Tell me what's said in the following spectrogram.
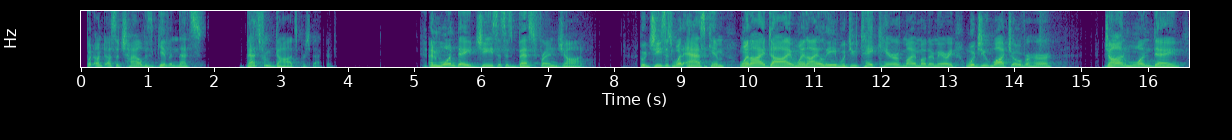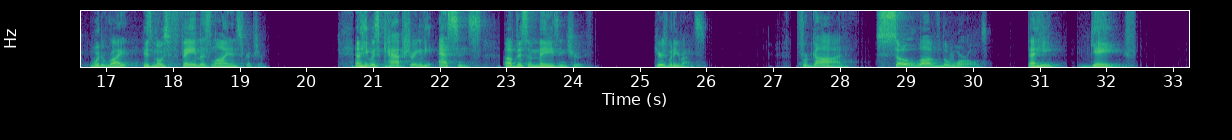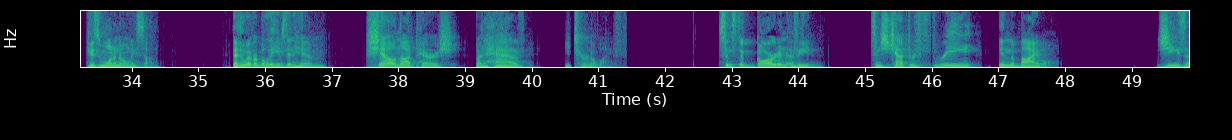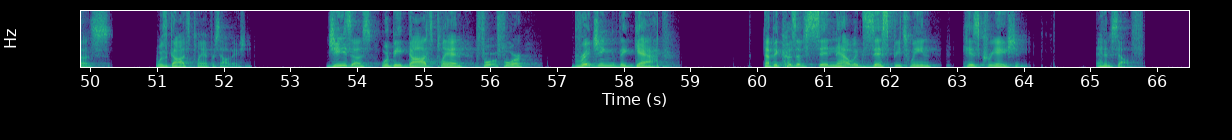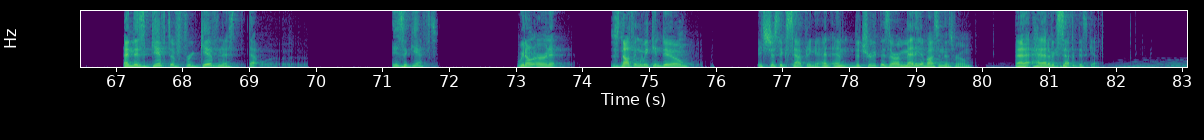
But unto us a child is given. That's, that's from God's perspective. And one day, Jesus' best friend, John, who Jesus would ask him, When I die, when I leave, would you take care of my mother Mary? Would you watch over her? John one day would write his most famous line in Scripture. And he was capturing the essence of this amazing truth. Here's what he writes For God so loved the world that he gave his one and only Son, that whoever believes in him shall not perish, but have eternal life. Since the Garden of Eden, since chapter three in the Bible, Jesus was God's plan for salvation. Jesus would be God's plan for, for bridging the gap that because of sin now exists between his creation and himself. And this gift of forgiveness that is a gift. We don't earn it. There's nothing we can do. It's just accepting it. And, and the truth is, there are many of us in this room that have accepted this gift.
